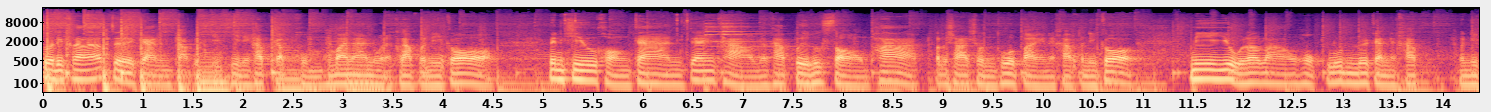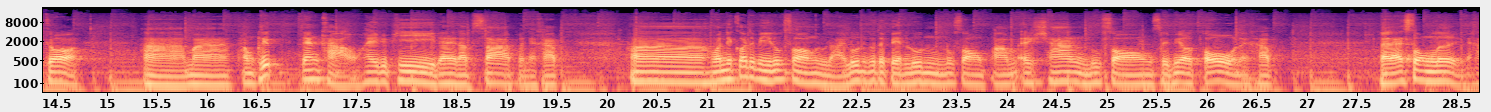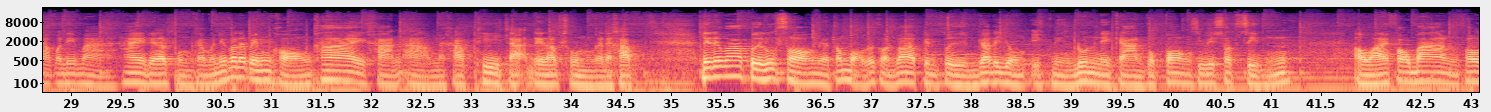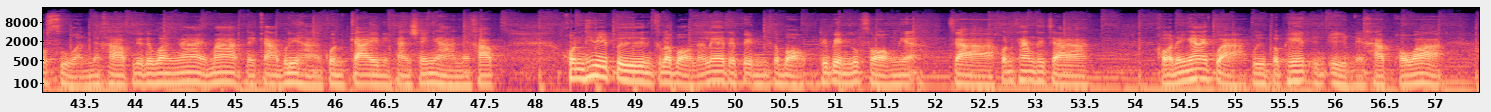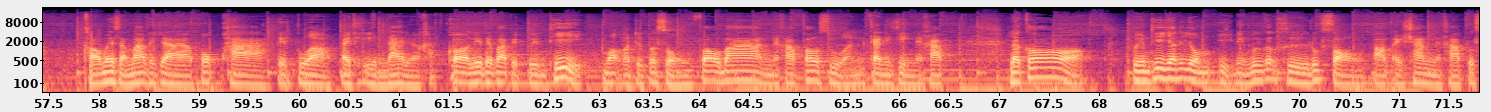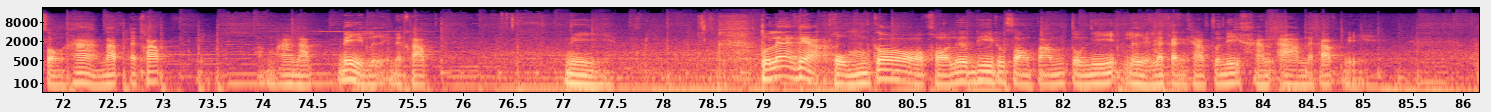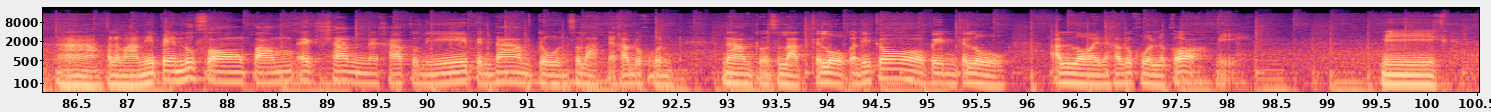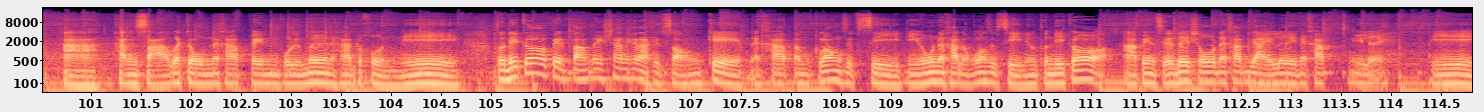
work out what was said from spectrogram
สวัสดีครับ เจอกันกับอีก EP นะครับกับผมผมานาหนวนะครับ วันนี้ก็เป็นคิวของการแจ้งข่าวนะครับ ปืนลูกซองภาคประชาชนทั่วไปนะครับ วันนี้ก็มีอยู่ราวๆ6รุ่นด้วยกันนะครับ วันนี้ก็ามาทำคลิปแจ้งข่าวให้พี่ๆได้รับทราบกันนะครับวันนี้ก็จะมีลูกซองอยู่หลายรุ่นก็จะเป็นรุ่นลูกซองปั๊มแอคชั่นลูกซองเซมิออโต้นะครับ หลายๆทรงเลยนะครับ วันนี้มาให้ได้รับชมกัน วันนี้ก็จะเป็นของค่ายคานอาร์มนะครับที่จะได้รับชมกันนะครับเรียกได้ว่าปืนลูกซองเนี่ยต้องบอกไว้ก่อนว่าเป็นปืนยอดนิยมอีกหนึ่งรุ่นในการปกป้องชีวิตทรัพย์สิน เอาไว้เฝ้าบ้านเฝ้าสวนนะครับเรียกได้ว่าง่ายมากในการบริหารกลไกในการใช้งานนะครับ คนที่มีปืนกระบอกแรกๆจะเป็นกระบอกที่เป็นลูกซองเนี่ยจะค่อนข้างที่จะขอได้ง่ายกว่าปืนประเภทอื่นๆนะครับ เพราะว่า เขาไม่สามารถที่จะพกพาติดตัวไปที่อื่นได้เลยครับ ก็เรียกได้ว่าเป็นปืนที่เหมาะกับจุดประสงค์เฝ้าบ้านนะครับ เฝ้าสวนกันจริงๆนะครับ แล้วก็ปืนที่ยอดนิยมอีกหนึ่งรุ่นก็คือลูกซองปามแอคชั่นนะครับลูกซอง 5 นัดนะครับปาม5นัดนี่เลยนะครับ นี่ ตัวแรกเนี่ยผมก็ขอเริ่มที่ลูกซองปั๊มตัวนี้เลยแล้วกันครับ ตัวนี้คานอาร์มนะครับนี่ อ่าประมาณนี้เป็นลูกซองปั๊มแอคชั่นนะครับ ตัวนี้เป็นด้ามโจรสลัดนะครับทุกคนด้ามโจรสลัดกระโหลก อันนี้ก็เป็นกระโหลกอัลลอยนะครับทุกคนแล้วก็นี่มีอ่าคันสาวกระโจมนะครับเป็นโพลิเมอร์นะครับทุกคนนี่ตัวนี้ก็เป็นปั๊มแอคชั่นขนาด 12 เกจนะครับลำกล้อง 14 นิ้วนะครับลำกล้อง 14 นิ้วตัวนี้ก็อ่าเป็นเซเลอร์โชว์นะครับใหญ่เลยนะครับนี่เลยนี่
